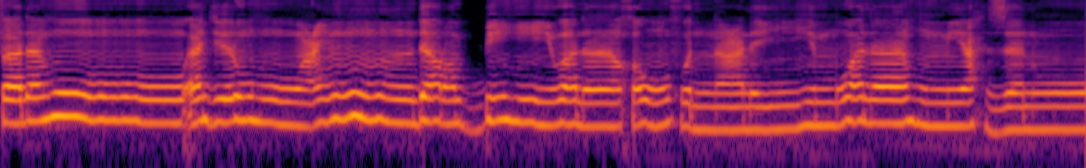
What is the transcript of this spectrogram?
فله أجره عند ربه ولا خوف عليهم ولا هم يحزنون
